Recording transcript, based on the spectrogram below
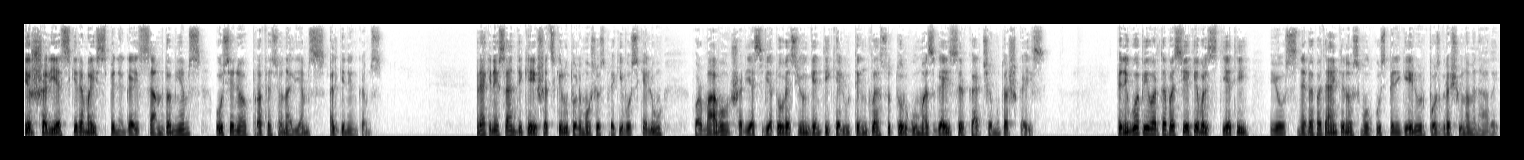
ir šalies skiriamais pinigais samdomiems užsienio profesionaliems algininkams. Prekiniai santykiai iš atskirų tolimosios prekybos kelių formavo šalies vietovės jungiantį kelių tinklą su turgų mazgais ir karčiamų taškais. Pinigų apyvarta pasiekė valstietį, jos nebepatenkino smulkus pinigėlių ir pusgrašių nominalai.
